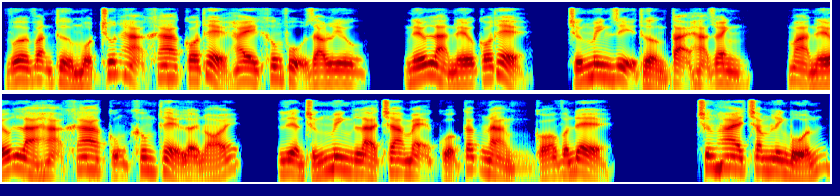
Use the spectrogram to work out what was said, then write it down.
Vừa vặn thử một chút hạ kha có thể hay không phụ giao lưu, nếu là nếu có thể, chứng minh dị thường tại hạ doanh, mà nếu là hạ kha cũng không thể lời nói, liền chứng minh là cha mẹ của các nàng có vấn đề. chương 204,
